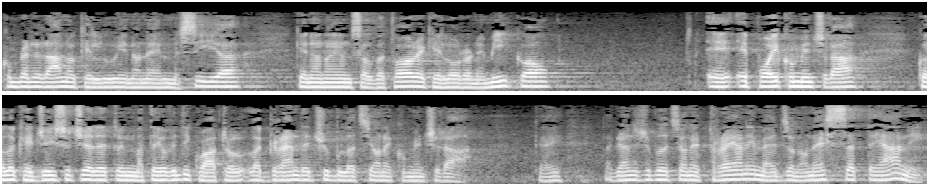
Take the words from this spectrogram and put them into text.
comprenderanno che lui non è il Messia, che non è un Salvatore, che è il loro nemico e, e poi comincerà quello che Gesù ci ha detto in Matteo 24, la grande tribolazione comincerà. Okay? La grande tribolazione è tre anni e mezzo, non è sette anni.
